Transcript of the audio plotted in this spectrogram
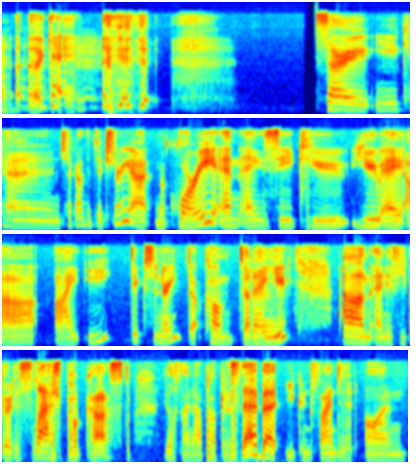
okay. So you can check out the dictionary at Macquarie, M A C Q U A R I E, dictionary.com.au. Um, and if you go to slash podcast, you'll find our podcast there, but you can find it on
